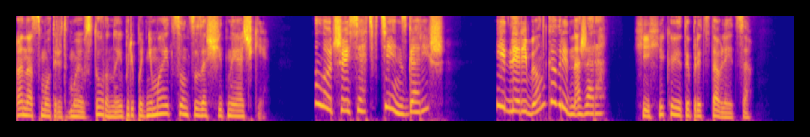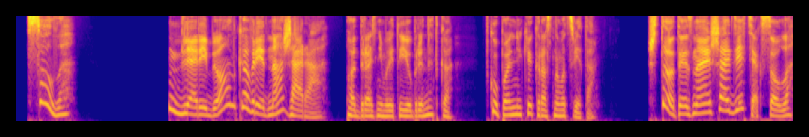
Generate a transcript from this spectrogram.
Она смотрит в мою сторону и приподнимает солнцезащитные очки. «Лучше сядь в тень, сгоришь. И для ребенка вредна жара». Хихикает и представляется. «Солла, «Для ребенка вредна жара», — подразнивает ее брюнетка в купальнике красного цвета. «Что ты знаешь о детях, Соло?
